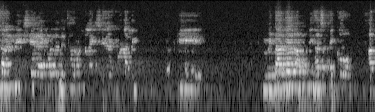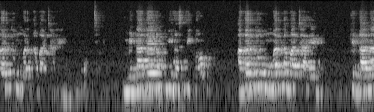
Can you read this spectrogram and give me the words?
सरांनी शेर शेर आठवण मिटा दे अपनी हस्ती को, अगर तुम मर्तबा चाहे। मिटा दे अपनी हस्ती को, अगर तुम मर्तबा चाहे, कि दाना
